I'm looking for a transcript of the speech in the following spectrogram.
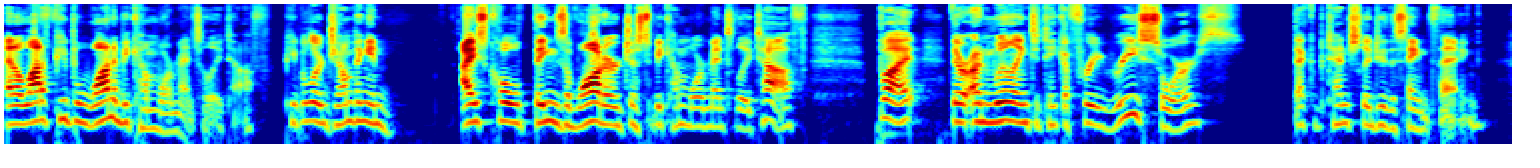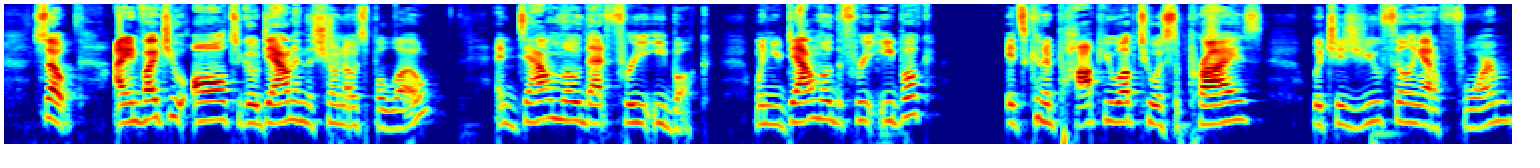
And a lot of people want to become more mentally tough. People are jumping in ice cold things of water just to become more mentally tough, but they're unwilling to take a free resource that could potentially do the same thing. So I invite you all to go down in the show notes below and download that free ebook. When you download the free ebook, it's going to pop you up to a surprise, which is you filling out a form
